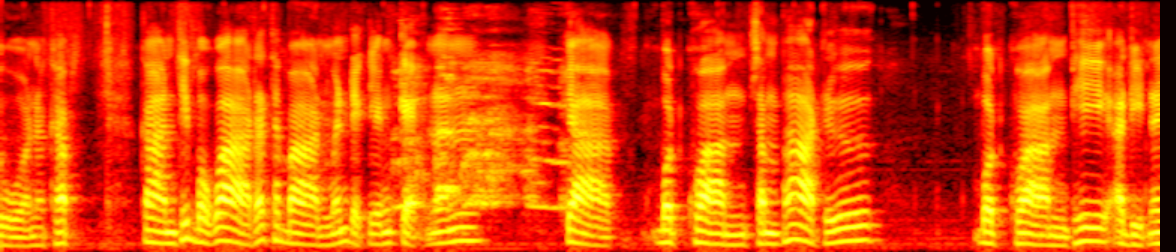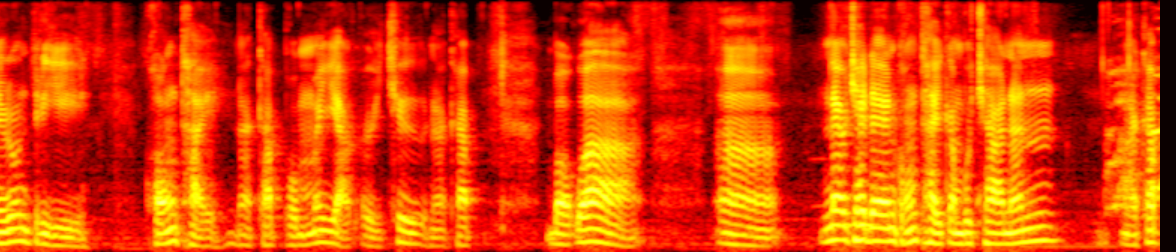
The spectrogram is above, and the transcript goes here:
ตัวนะครับ การที่บอกว่ารัฐบาลเหมือนเด็กเลี้ยงแกะนั้น จากบทความสัมภาษณ์หรือ บทความที่อดีตนายรัฐมนตรีของไทยนะครับ ผมไม่อยากเอ่ยชื่อนะครับ บอกว่าแนวชายแดนของไทยกัมพูชานั้นนะครับ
